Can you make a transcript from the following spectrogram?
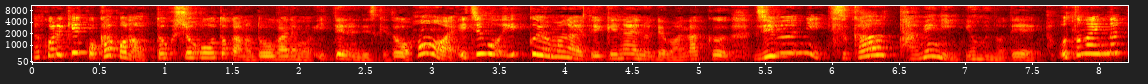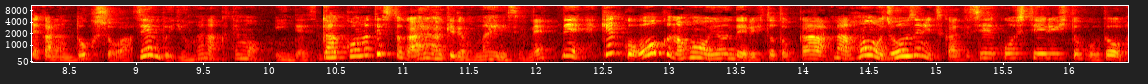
これ結構過去の読書法とかの動画でも言ってるんですけど本は一語一句読まないといけないのではなく自分に使うために読むので大人になってからの読書は全部読まなくてもいいんです。学校のテストがあるわけでもないですよね。で結構多くの本を読んでいる人とか、まあ、本を上手に使って成功している人ほど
